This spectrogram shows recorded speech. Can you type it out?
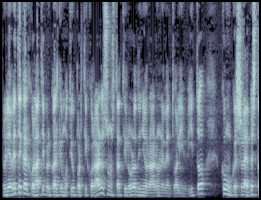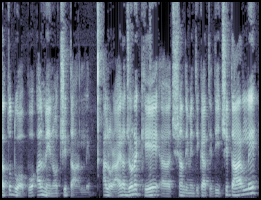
Non li avete calcolati per qualche motivo particolare o sono stati loro ad ignorare un eventuale invito? Comunque sarebbe stato dopo almeno citarli. Allora, hai ragione che eh, ci siamo dimenticati di citarli.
